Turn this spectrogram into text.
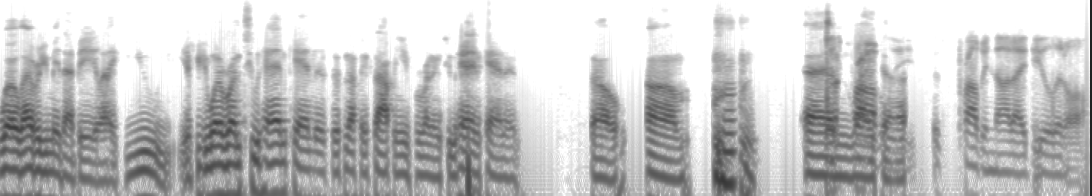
wherever you may that be. Like you, if you want to run two hand cannons, there's nothing stopping you from running two hand cannons. So, um, That's and like, probably uh, that's probably not ideal at all.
